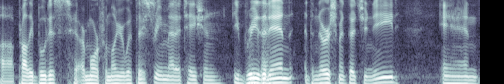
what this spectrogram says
uh, probably Buddhists are more familiar with this. extreme meditation. You breathe it in, the nourishment that you need, and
